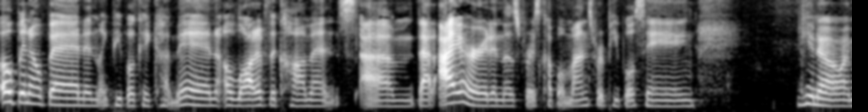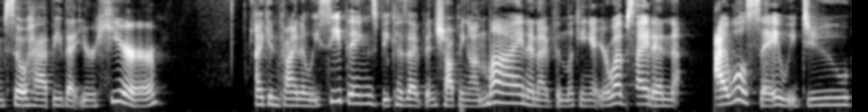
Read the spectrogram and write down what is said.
open open and like people could come in. A lot of the comments um, that i heard in those first couple months were people saying you know i'm so happy that you're here. I can finally see things because i've been shopping online and i've been looking at your website. And I will say we do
